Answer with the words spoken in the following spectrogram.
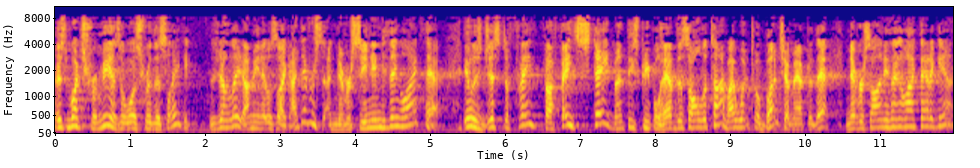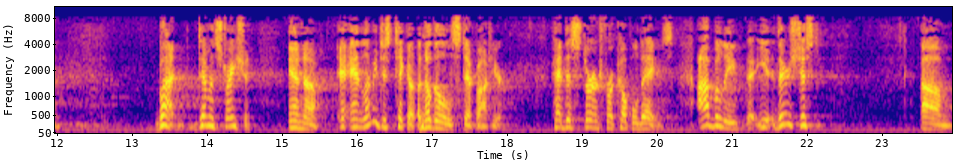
As much for me as it was for this lady, this young lady. I mean, it was like, I never, I've never seen anything like that. It was just a faith, a faith statement. These people have this all the time. I went to a bunch of them after that, never saw anything like that again. But demonstration. And, uh, and let me just take a, another little step out here. Had this stirring for a couple days. I believe there's just um,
